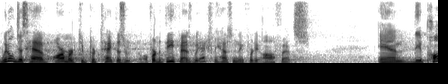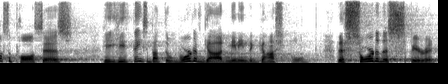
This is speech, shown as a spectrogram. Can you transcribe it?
we don't just have armor to protect us for the defense, we actually have something for the offense. And the Apostle Paul says he, he thinks about the Word of God, meaning the gospel, the sword of the Spirit,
